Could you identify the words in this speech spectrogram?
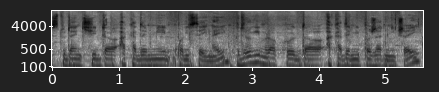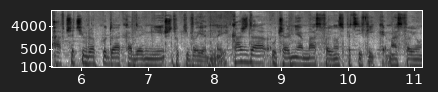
studenci do Akademii Policyjnej, w drugim roku do Akademii Pożarniczej, a w trzecim roku do Akademii Sztuki Wojennej. Każda uczelnia ma swoją specyfikę, ma swoją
